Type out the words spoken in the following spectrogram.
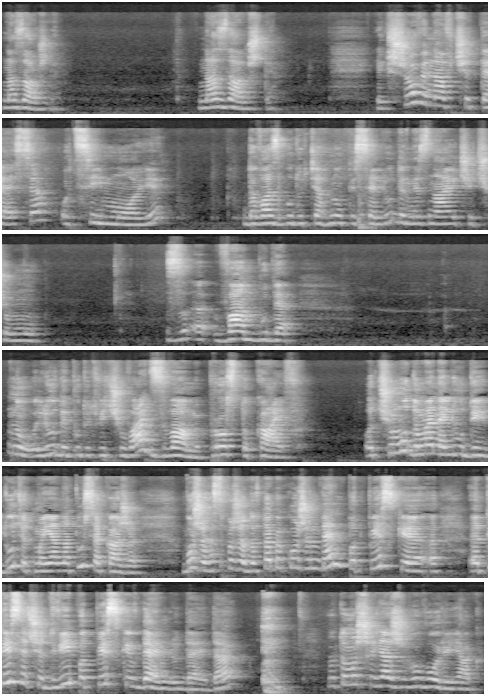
Назавжди. Назавжди. Якщо ви навчитеся оцій мові, до вас будуть тягнутися люди, не знаючи чому. З, е, вам буде. Ну, люди будуть відчувати з вами просто кайф. От чому до мене люди йдуть, от моя Натуся каже: Боже, госпожа, до в тебе кожен день підписки, е, е, тисяча дві підписки в день людей, да? Ну тому що я ж говорю як.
